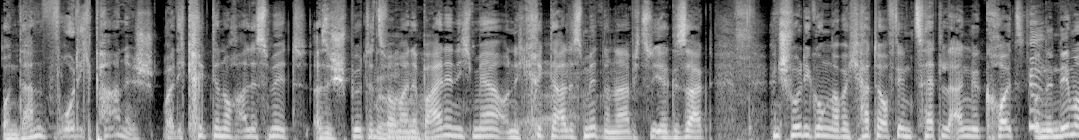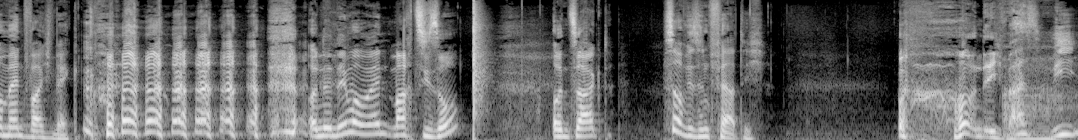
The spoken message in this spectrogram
Und dann wurde ich panisch, weil ich kriegte noch alles mit. Also ich spürte zwar meine Beine nicht mehr und ich kriegte alles mit und dann habe ich zu ihr gesagt, Entschuldigung, aber ich hatte auf dem Zettel angekreuzt und in dem Moment war ich weg. und in dem Moment macht sie so und sagt, so, wir sind fertig. Und ich, was, wie?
